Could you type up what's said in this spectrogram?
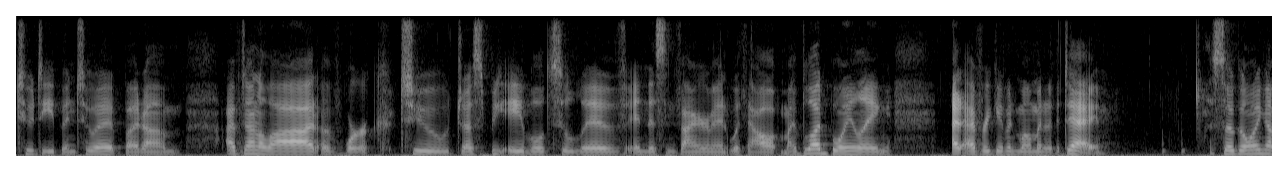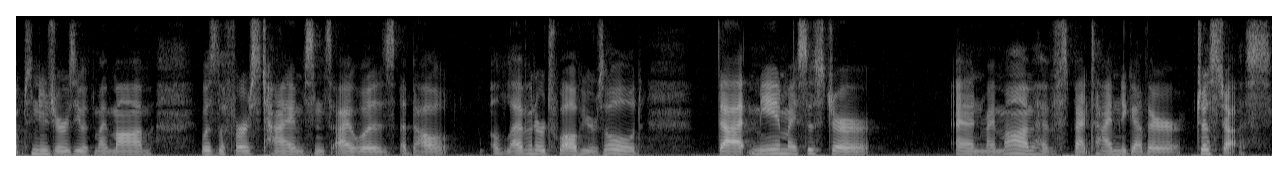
too deep into it, but um, I've done a lot of work to just be able to live in this environment without my blood boiling at every given moment of the day. So going up to New Jersey with my mom was the first time since I was about 11 or 12 years old that me and my sister and my mom have spent time together, just us,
